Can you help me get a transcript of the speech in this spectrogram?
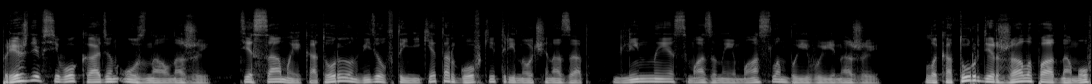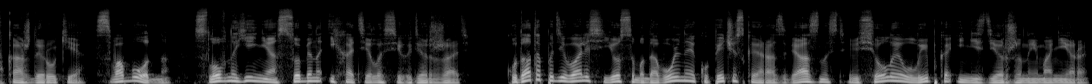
Прежде всего Кадин узнал ножи, те самые, которые он видел в тайнике торговки три ночи назад. Длинные, смазанные маслом боевые ножи. Локатур держала по одному в каждой руке. Свободно, словно ей не особенно и хотелось их держать. Куда-то подевались ее самодовольная купеческая развязность, веселая улыбка и несдержанные манеры.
